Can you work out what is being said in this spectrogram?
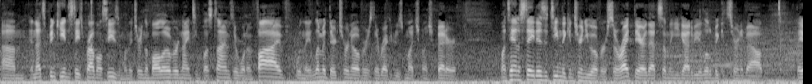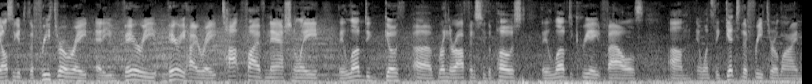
Um, and that's been Kansas State's problem all season. When they turn the ball over 19 plus times, they're one and five. When they limit their turnovers, their record is much, much better. Montana State is a team that can turn you over. So right there, that's something you got to be a little bit concerned about. They also get to the free throw rate at a very, very high rate, top five nationally. They love to go uh, run their offense through the post. They love to create fouls. Um, and once they get to the free throw line,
